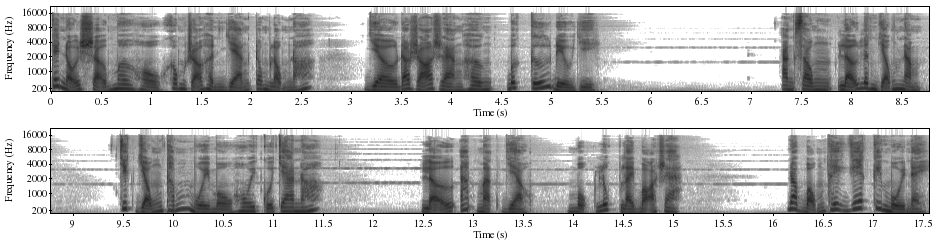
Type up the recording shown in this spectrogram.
Cái nỗi sợ mơ hồ không rõ hình dạng trong lòng nó, Giờ đã rõ ràng hơn bất cứ điều gì. Ăn xong, lỡ lên võng nằm. Chiếc võng thấm mùi mồ hôi của cha nó. Lỡ áp mặt vào, Một lúc lại bỏ ra. Nó bỗng thấy ghét cái mùi này.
